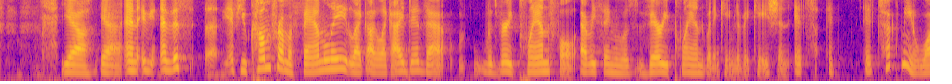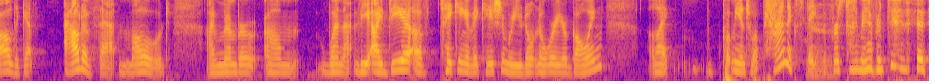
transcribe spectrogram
Yeah, yeah, and and this, uh, if you come from a family like I like I did, that was very planful. Everything was very planned when it came to vacation. It's it it took me a while to get out of that mode. I remember um, when I, the idea of taking a vacation where you don't know where you're going like put me into a panic state yeah. the first time I ever did it.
